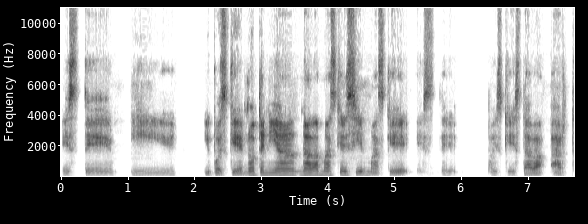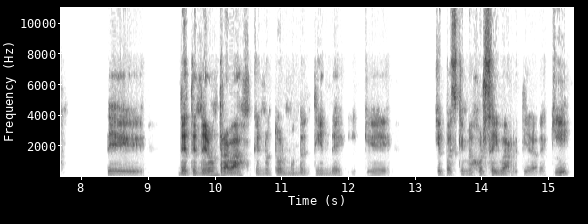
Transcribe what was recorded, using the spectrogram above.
Este, y, y pues que no tenía nada más que decir más que este, pues que estaba harto de de tener un trabajo que no todo el mundo entiende y que, que pues que mejor se iba a retirar de aquí,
